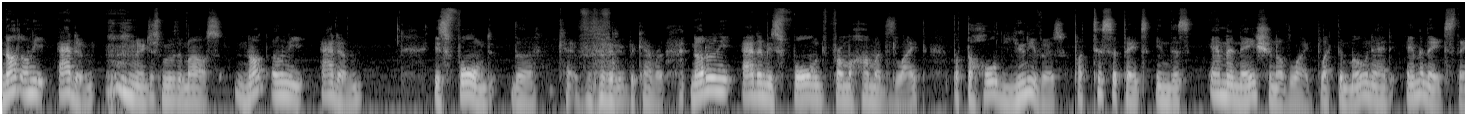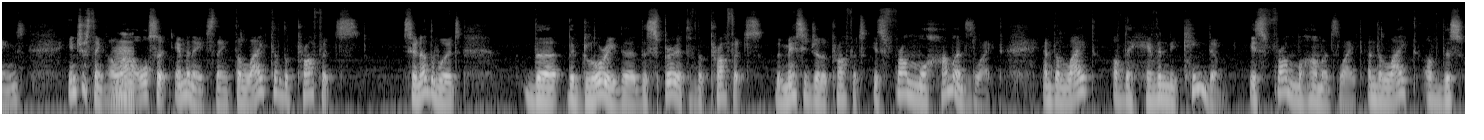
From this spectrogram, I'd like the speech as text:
Not only Adam, let me just move the mouse. Not only Adam is formed the the camera. Not only Adam is formed from Muhammad's light, but the whole universe participates in this emanation of light, like the monad emanates things. Interesting. Allah mm. also emanates things. The light of the prophets. So, in other words, the the glory, the the spirit of the prophets, the message of the prophets is from Muhammad's light, and the light of the heavenly kingdom is from Muhammad's light, and the light of this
